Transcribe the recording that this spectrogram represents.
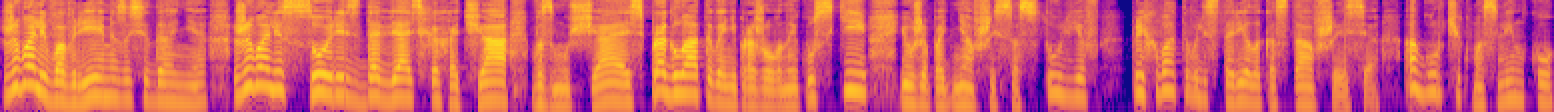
жевали во время заседания, жевали ссорясь, давясь, хохоча, возмущаясь, проглатывая непрожеванные куски и, уже поднявшись со стульев, прихватывали с тарелок оставшиеся огурчик, маслинку,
